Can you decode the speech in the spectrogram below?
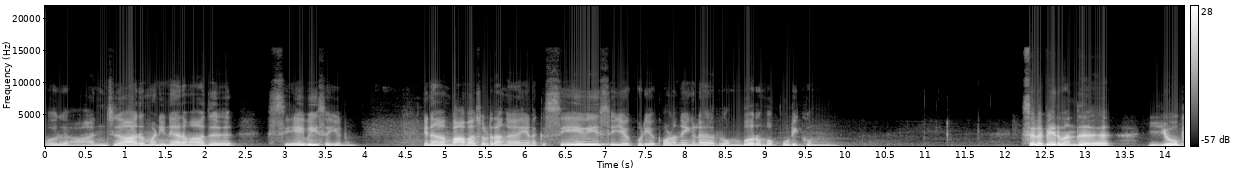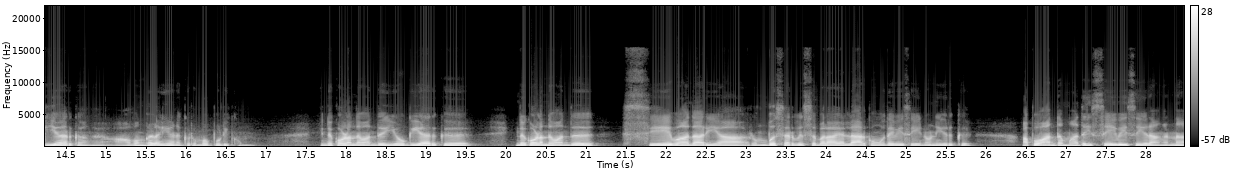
ஒரு அஞ்சு ஆறு மணி நேரமாவது சேவை செய்யணும். ஏன்னா பாபா சொல்கிறாங்க எனக்கு சேவை செய்யக்கூடிய குழந்தைங்கள ரொம்ப ரொம்ப பிடிக்கும். சில பேர் வந்து யோகியாக இருக்காங்க. அவங்களையும் எனக்கு ரொம்ப பிடிக்கும். இந்த குழந்தை வந்து யோகியாக இருக்குது இந்த குழந்தை வந்து சேவாதாரியாக ரொம்ப சர்வீஸபிளாக எல்லாருக்கும் உதவி செய்யணும்னு இருக்குது அப்போது அந்த மாதிரி சேவை செய்கிறாங்கன்னா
